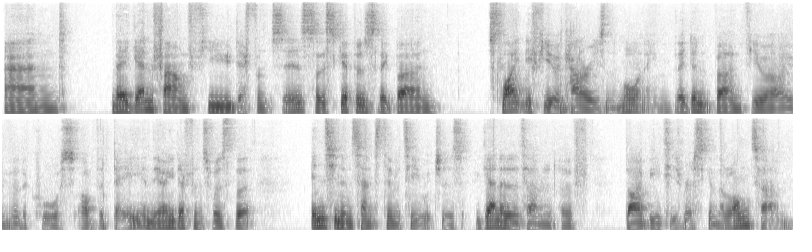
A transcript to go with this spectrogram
And they again found few differences. So the skippers, they burn slightly fewer calories in the morning. They didn't burn fewer over the course of the day. And the only difference was that insulin sensitivity, which is again a determinant of diabetes risk in the long term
